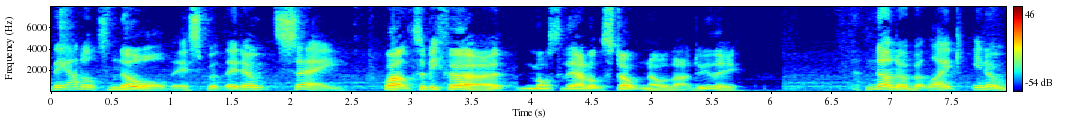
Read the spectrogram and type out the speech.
the adults know all this, but they don't say. Well, to be fair, most of the adults don't know that, do they? No, no, but like, you know,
